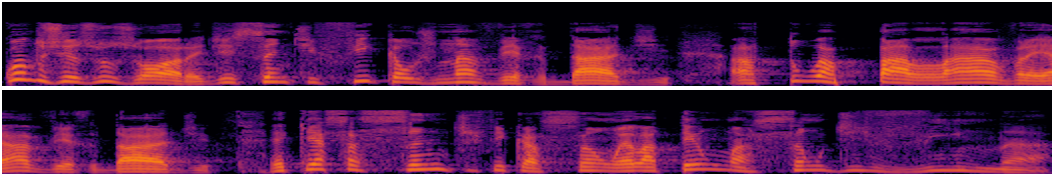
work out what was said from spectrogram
Quando Jesus ora e diz: santifica-os na verdade, a tua palavra é a verdade, é que essa santificação ela tem uma ação divina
